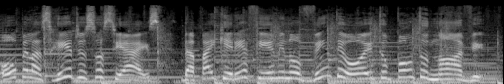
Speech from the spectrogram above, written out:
ou pelas redes sociais da Pai Querer FM 98.9.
